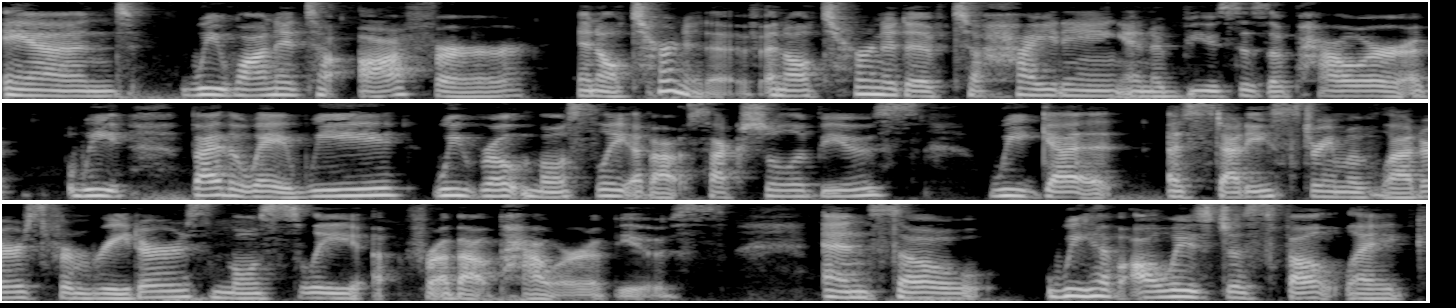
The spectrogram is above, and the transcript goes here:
And we wanted to offer an alternative, an alternative to hiding and abuses of power. We, by the way, we we wrote mostly about sexual abuse. We get a steady stream of letters from readers, mostly for about power abuse, and so we have always just felt like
